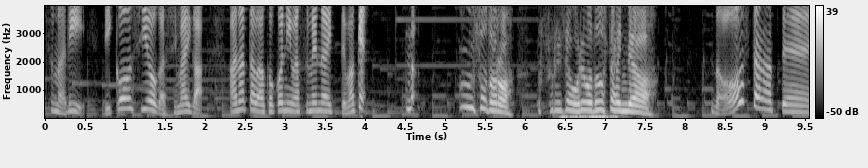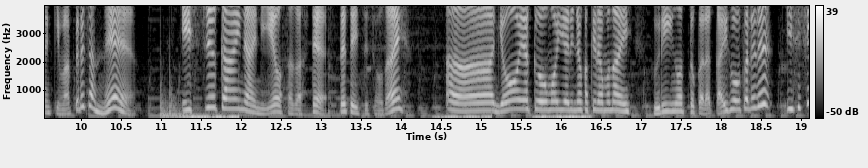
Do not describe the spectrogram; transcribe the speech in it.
つまり離婚しようがしまいがあなたはここには住めないってわけ。な嘘だろ。それじゃ俺はどうしたらいいんだよ。どうしたらって決まってるじゃんね。1週間以内に家を探して出て行ってちょうだい。あーようやく思いやりのかけらもない不倫夫から解放される。いしし。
